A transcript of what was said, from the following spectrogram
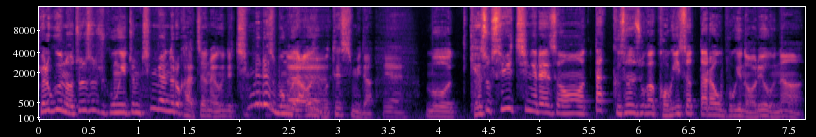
결국은 어쩔 수 없이 공이 좀 측면으로 갔잖아요. 근데 측면에서 뭔가 네. 나오지 못했습니다. 예. 뭐 계속 스위칭을 해서 딱 그 선수가 거기 있었다라고 보긴 어려우나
